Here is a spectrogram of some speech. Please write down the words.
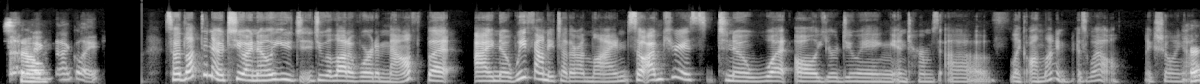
So Exactly. So I'd love to know too. I know you do a lot of word of mouth, but I know we found each other online. So I'm curious to know what all you're doing in terms of like online as well, like showing up.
